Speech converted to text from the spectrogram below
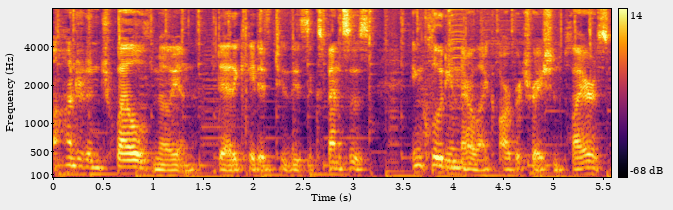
112 million dedicated to these expenses, including their like arbitration players.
